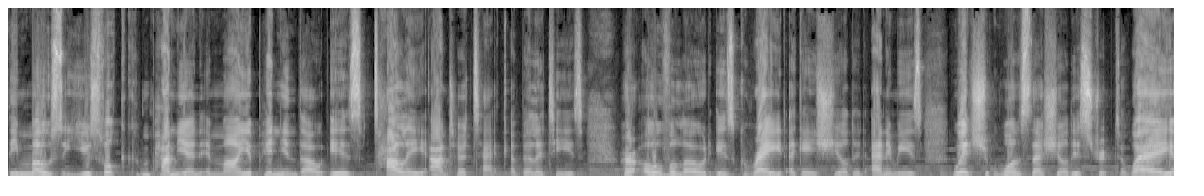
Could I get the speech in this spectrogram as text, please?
the most useful companion, in my opinion, though, is Tali and her tech abilities. Her overload is great against shielded enemies, which, once their shield is stripped away,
